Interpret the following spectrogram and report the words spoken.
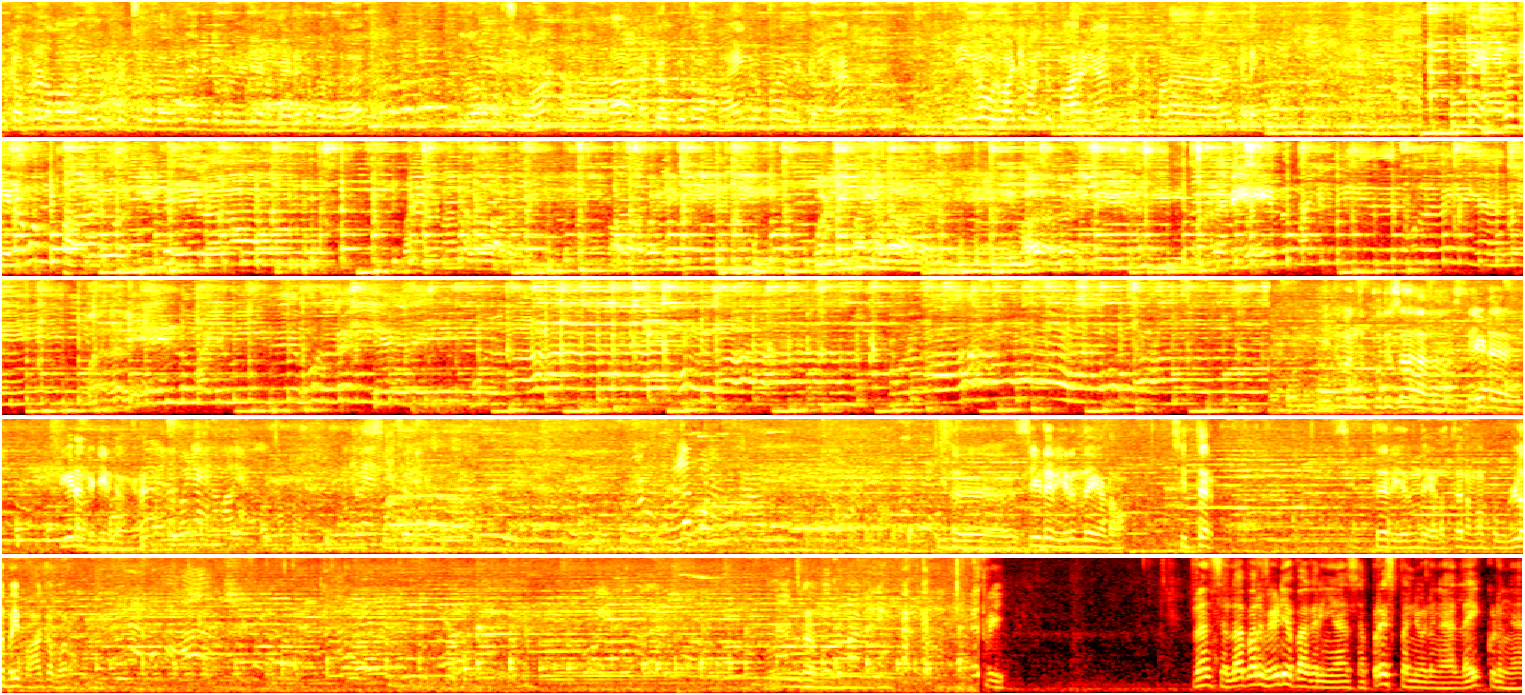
இதுக்கப்புறம் நம்ம வந்து திருக்கச்சியூரில் வந்து இதுக்கப்புறம் வீடியோ நம்ம எடுக்க போகிறதில்ல இதோட முடிச்சுக்கிறோம். ஆனால் மக்கள் கூட்டம் பயங்கரமாக இருக்காங்க. நீங்களும் ஒரு வாட்டி வந்து பாருங்கள் உங்களுக்கு பல அருள் கிடைக்கும். உன்னை புதுசாக சீடு சீடம் கட்டியிருக்காங்க. இது சீடர் இருந்த இடம். சித்தர். சித்தர் இருந்த இடத்த நம்ம இப்போ உள்ளே போய் பார்க்க போகிறோம் ஃப்ரீ ஃப்ரெண்ட்ஸ் எல்லா பேரும் வீடியோ பார்க்குறீங்க. சர்ப்ரைஸ் பண்ணி விடுங்க லைக் கொடுங்க.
